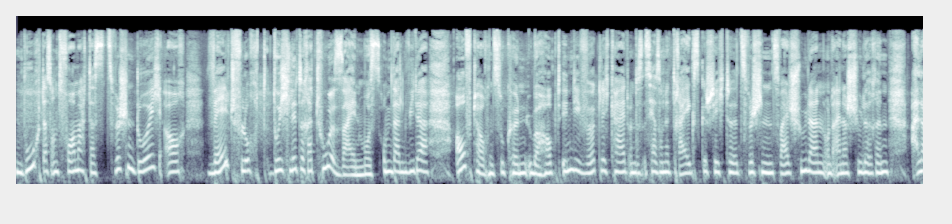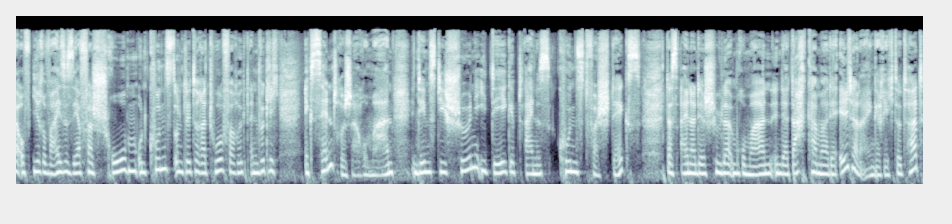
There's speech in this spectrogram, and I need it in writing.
Ein Buch, das uns vormacht, dass zwischendurch auch Weltflucht durch Literatur sein muss, um dann wieder auftauchen zu können überhaupt in die Wirklichkeit. Und das ist ist ja so eine Dreiecksgeschichte zwischen zwei Schülern und einer Schülerin, alle auf ihre Weise sehr verschroben und Kunst und Literatur verrückt. Ein wirklich exzentrischer Roman, in dem es die schöne Idee gibt eines Kunstverstecks, das einer der Schüler im Roman in der Dachkammer der Eltern eingerichtet hat.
